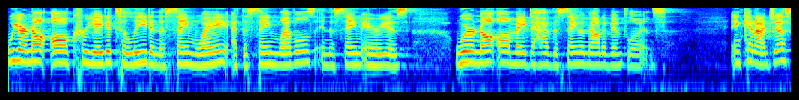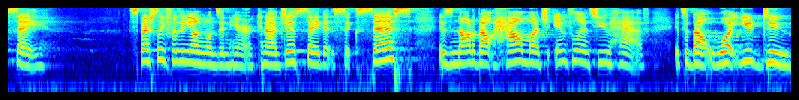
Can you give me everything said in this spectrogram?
We are not all created to lead in the same way, at the same levels, in the same areas. We're not all made to have the same amount of influence. And can I just say, especially for the young ones in here, can I just say that success is not about how much influence you have, it's about what you do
